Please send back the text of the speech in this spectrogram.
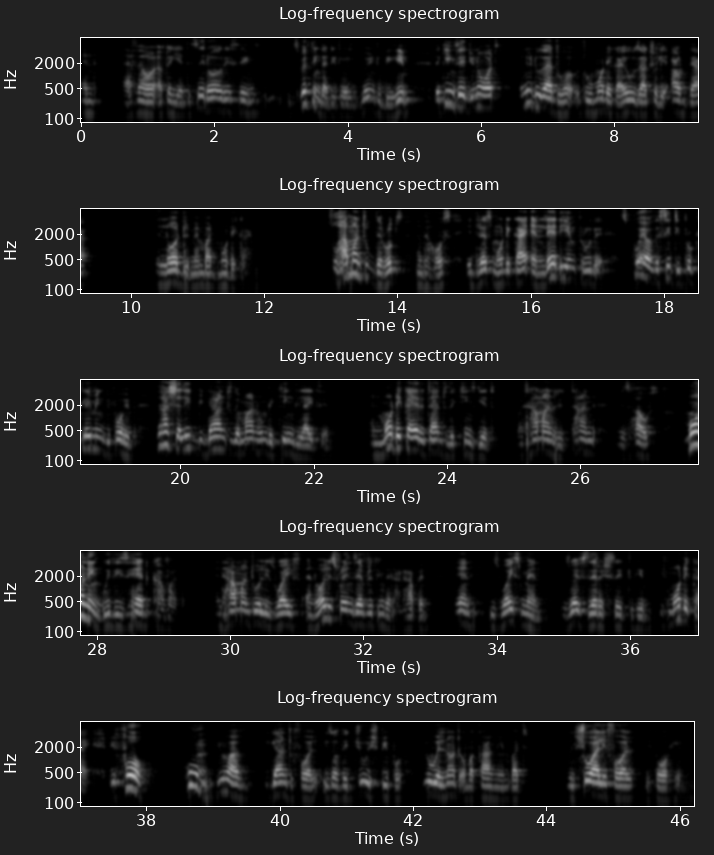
And after after he had said all these things, expecting that it was going to be him, the king said, "You know what? Can you do that to to Mordecai, who's actually out there?" The Lord remembered Mordecai. So Haman took the robes and the horse, he dressed Mordecai and led him through the square of the city, proclaiming before him, Thus shall it be done to the man whom the king delights in. And Mordecai returned to the king's gate, but Haman returned to his house, mourning with his head covered. And Haman told his wife and all his friends everything that had happened. Then his wise men, his wife Zeresh, said to him, If Mordecai, before whom you have begun to fall, is of the Jewish people, you will not overcome him, but will surely fall before him.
